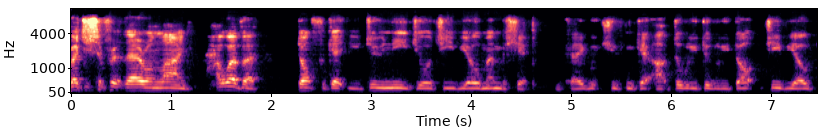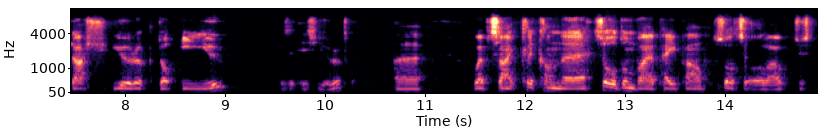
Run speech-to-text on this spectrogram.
register for it there online. However, don't forget you do need your GBO membership, okay, which you can get at www.gbo-europe.eu because it is Europe. Uh, website, click on there. It's all done via PayPal. Sort it all out. Just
